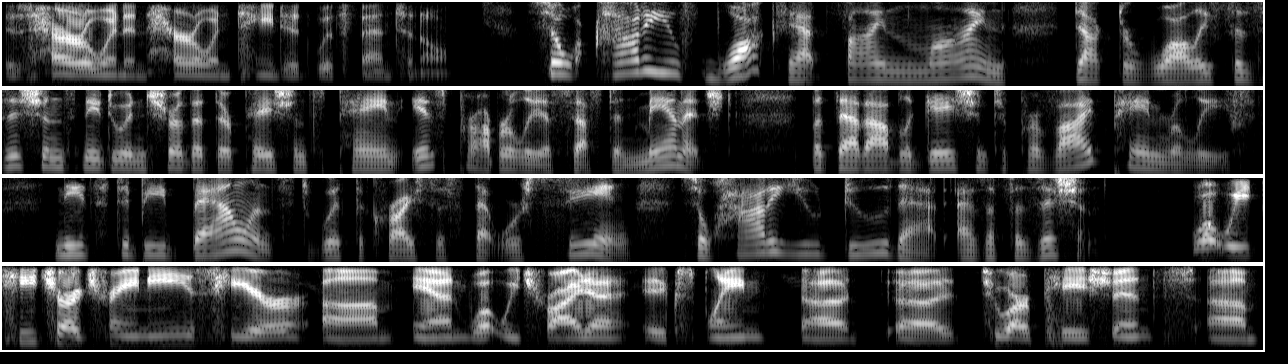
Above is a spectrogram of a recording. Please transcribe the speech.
is heroin and heroin tainted with fentanyl. So, how do you walk that fine line, Dr. Walley? Physicians need to ensure that their patient's pain is properly assessed and managed, but that obligation to provide pain relief needs to be balanced with the crisis that we're seeing. So, how do you do that as a physician? What we teach our trainees here um, and what we try to explain uh, uh, to our patients um,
